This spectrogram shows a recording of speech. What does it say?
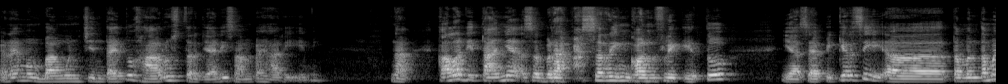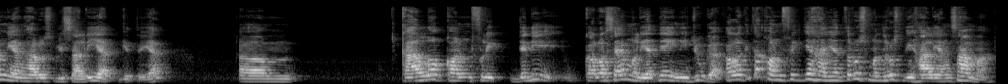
Karena membangun cinta itu harus terjadi sampai hari ini. Nah, kalau ditanya seberapa sering konflik itu, ya saya pikir sih eh, teman-teman yang harus bisa lihat gitu ya. Em, kalau konflik, jadi kalau saya melihatnya ini juga, kalau kita konfliknya hanya terus-menerus di hal yang sama,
